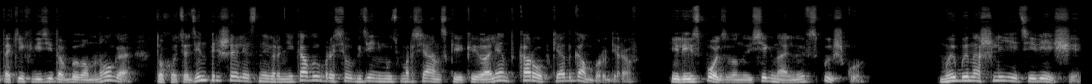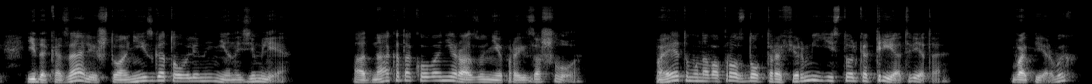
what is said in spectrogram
таких визитов было много, то хоть один пришелец наверняка выбросил где-нибудь марсианский эквивалент коробки от гамбургеров или использованную сигнальную вспышку. Мы бы нашли эти вещи и доказали, что они изготовлены не на Земле. Однако такого ни разу не произошло. Поэтому на вопрос доктора Ферми есть только три ответа. Во-первых,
